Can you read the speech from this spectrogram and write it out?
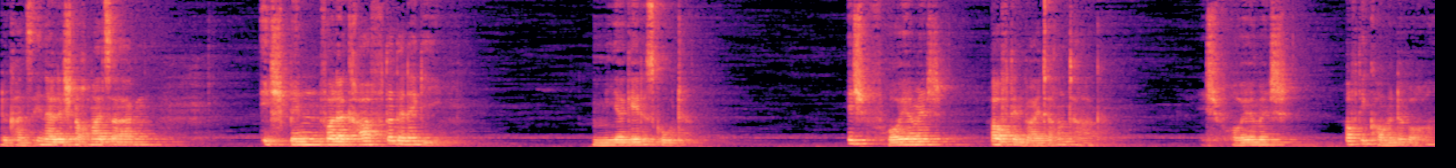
Du kannst innerlich nochmal sagen, ich bin voller Kraft und Energie. Mir geht es gut. Ich freue mich auf den weiteren Tag. Ich freue mich auf die kommende Woche.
